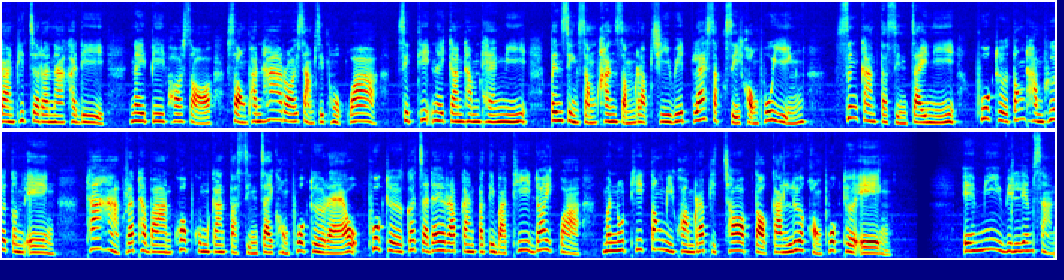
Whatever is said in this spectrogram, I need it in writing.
การพิจารณาคดี ในปี พศ 2536 ว่าสิทธิในการทำแท้งนี้เป็นสิ่งสำคัญสำหรับชีวิตและศักดิ์ศรีของผู้หญิง ซึ่งการตัดสินใจนี้พวกเธอต้องทำเพื่อตนเอง ถ้าหากรัฐบาลควบคุมการตัดสินใจของพวกเธอแล้ว พวกเธอก็จะได้รับการปฏิบัติที่ด้อยกว่า มนุษย์ที่ต้องมีความรับผิดชอบต่อการเลือกของพวกเธอเองเอมี่ วิลเลียมสัน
